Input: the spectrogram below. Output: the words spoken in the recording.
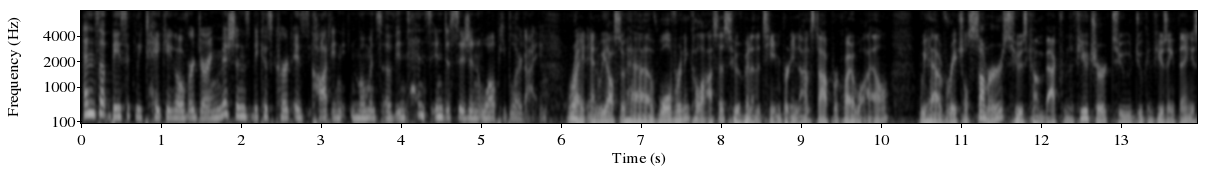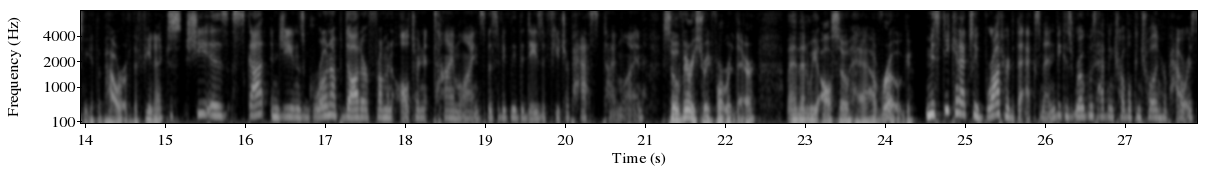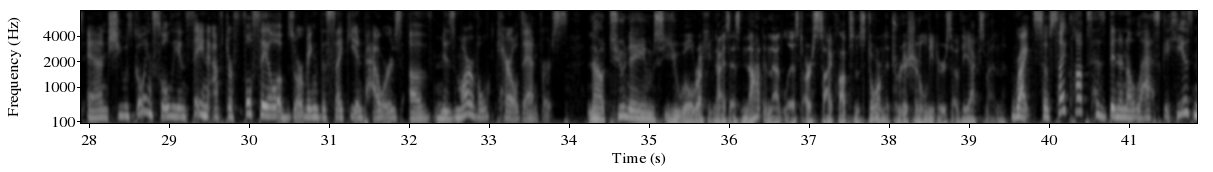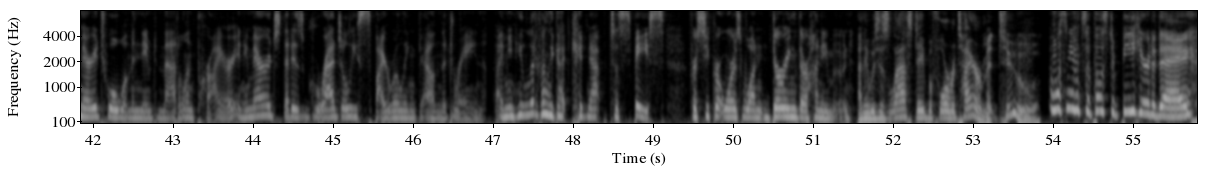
ends up basically taking over during missions because Kurt is caught in moments of intense indecision while people are dying. Right, and we also have Wolverine and Colossus, who have been on the team pretty nonstop for quite a while. We have Rachel Summers, who's come back from the future to do confusing things and get the power of the Phoenix. She is Scott and Jean's grown up daughter from an alternate timeline, specifically the Days of Future Past timeline. So very straightforward there. And then we also have Rogue. Mystique had actually brought her to the X Men because Rogue was having trouble controlling her powers, and she was going slowly insane after Full Sail absorbing the psyche and powers of Ms. Marvel, Carol Danvers. Now, two names you will recognize as not in that list are Cyclops and Storm, the traditional leaders of the X Men. Right, so Cyclops has been in Alaska. He is married to a woman named Madelyne Pryor in a marriage that is gradually spiraling down the drain. I mean, he literally got kidnapped to space for Secret Wars 1 during their honeymoon. And it was his last day before retirement, too. I wasn't even supposed to be here today.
